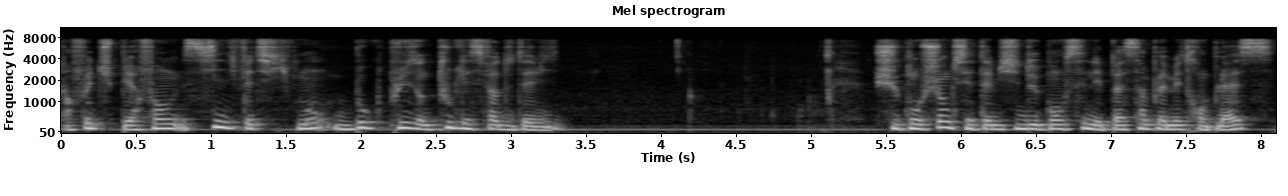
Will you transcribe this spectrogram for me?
en fait, tu performes significativement beaucoup plus dans toutes les sphères de ta vie. Je suis conscient que cette habitude de pensée n'est pas simple à mettre en place.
